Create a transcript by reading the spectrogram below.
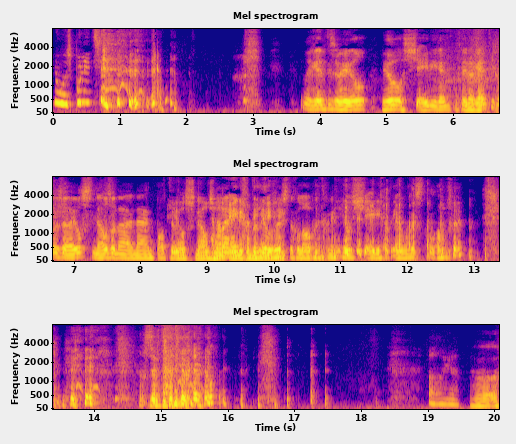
Jongens, politie! Dan rent hij zo heel, heel shady. Rent, of nee, dan rent hij gewoon zo heel snel zo naar, naar een pad toe. Heel snel, en dan enige gaat hij heel rustig lopen. Gaat gewoon heel shady, gaat hij heel rustig lopen. Alsof dat nog gaat helpen. Oh ja. Oh.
